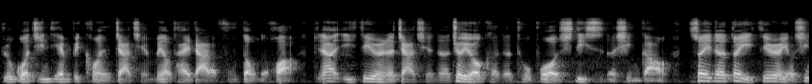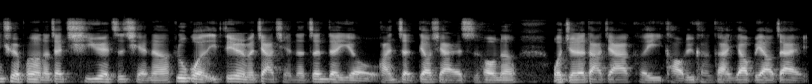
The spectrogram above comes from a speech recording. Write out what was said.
如果今天 Bitcoin 的价钱没有太大的浮动的话，那 Ethereum 的价钱呢就有可能突破历史的新高。所以呢，对 Ethereum 有兴趣的朋友呢，在七月之前呢，如果 Ethereum 的价钱呢真的有盘整掉下来的时候呢，我觉得大家可以考虑看看要不要再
